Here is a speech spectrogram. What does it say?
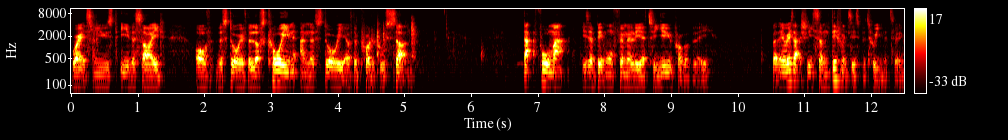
where it's used either side of the story of the lost coin and the story of the prodigal son. That format is a bit more familiar to you probably, but there is actually some differences between the two.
